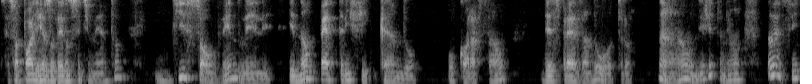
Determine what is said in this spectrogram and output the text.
Você só pode resolver um sentimento dissolvendo ele e não petrificando o coração, desprezando o outro. Não, de jeito nenhum. Não é assim.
